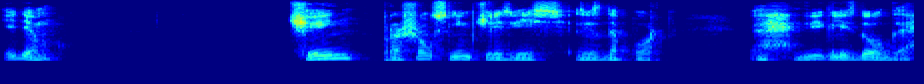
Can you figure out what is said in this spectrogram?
Идем». Чейн прошел с ним через весь звездопорт. Двигались долго.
